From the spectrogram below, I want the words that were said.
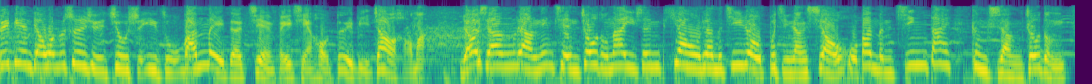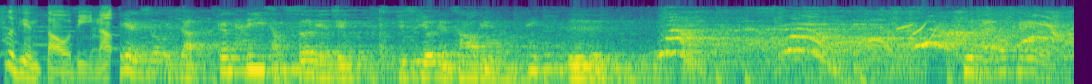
随便调换个顺序，就是一组完美的减肥前后对比照，好吗？遥想两年前周董那一身漂亮的肌肉，不仅让小伙伴们惊呆，更是让周董自恋到底呢。验收一下，跟第一场十二年前其实有点差别。对对对。哇哇！是还 OK 的。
